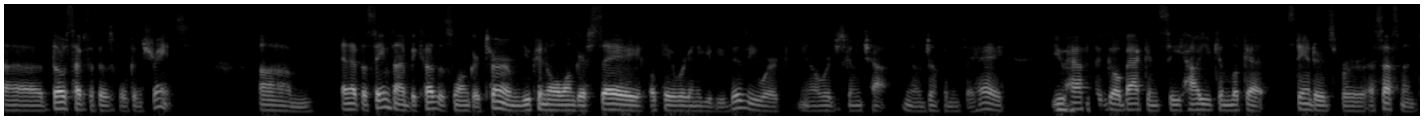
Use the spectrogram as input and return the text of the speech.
uh, those types of physical constraints. Um, and at the same time, because it's longer term, you can no longer say, okay, we're going to give you busy work. You know, we're just going to chat, you know, jump in and say, hey, you have to go back and see how you can look at standards for assessment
